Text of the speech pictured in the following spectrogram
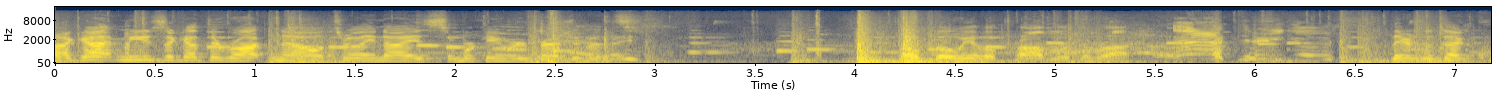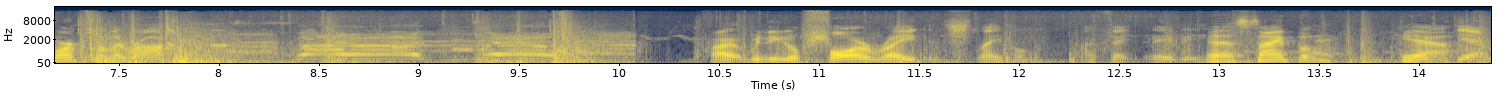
I got music at the rock now. It's really nice. I'm working refreshments. But we have a problem with the rock. Ah, there he goes. There's a dead corpse on the rock. All right, we need to go far right and snipe him. I think maybe. Yeah, snipe him. Yeah. Yeah.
